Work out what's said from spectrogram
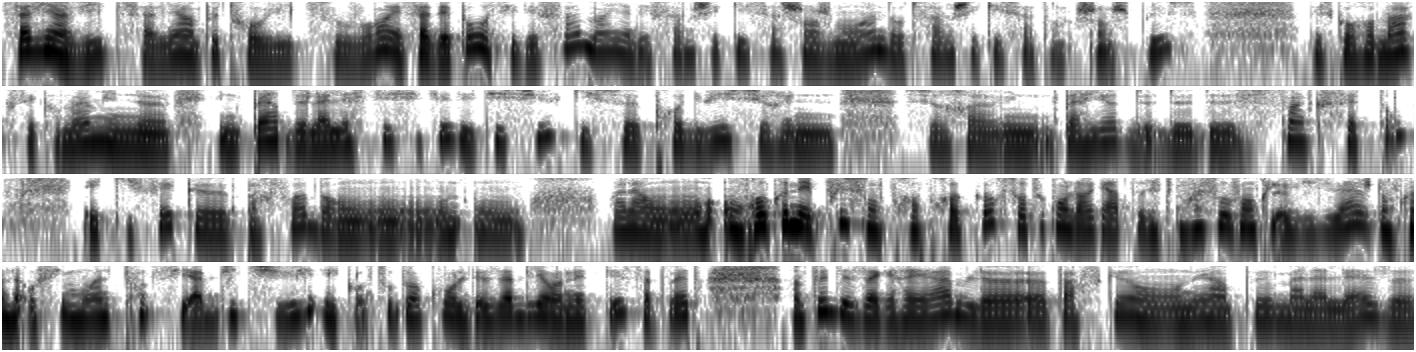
Ça vient vite, ça vient un peu trop vite souvent. Et ça dépend aussi des femmes. Hein. Il y a des femmes chez qui ça change moins, d'autres femmes chez qui ça change plus. Mais ce qu'on remarque, c'est quand même une, une perte de l'élasticité des tissus qui se produit sur une, sur euh, une période de, de, de 5-7 ans et qui fait que parfois, ben, on, on, voilà, on, on reconnaît plus son propre corps, surtout qu'on le regarde peut-être moins souvent que le donc on a aussi moins le temps de s'y habituer. Et quand tout d'un coup on le déshabille en été, ça peut être un peu désagréable euh, parce qu'on est un peu mal à l'aise, euh,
